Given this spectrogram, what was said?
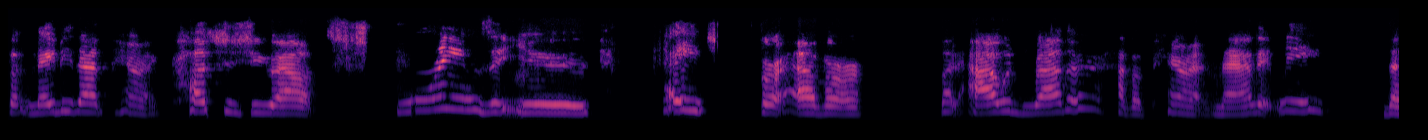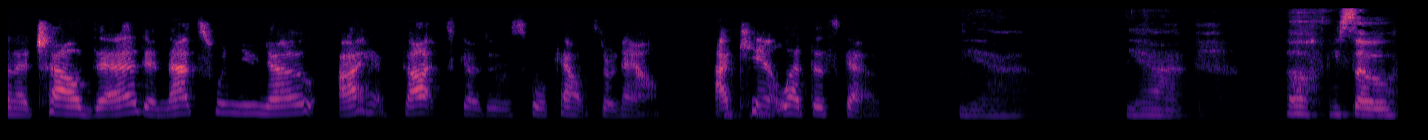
but maybe that parent cusses you out, screams at you, hates forever. But I would rather have a parent mad at me than a child dead. And that's when you know I have got to go to the school counselor now. I mm-hmm. can't let this go. Yeah. Yeah. Oh, so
